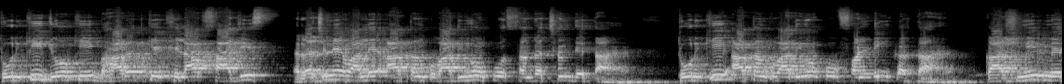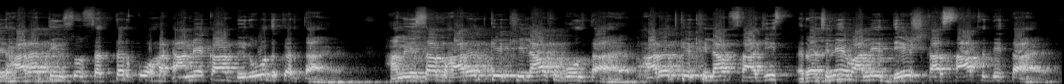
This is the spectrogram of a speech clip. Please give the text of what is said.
तुर्की, जो कि भारत के खिलाफ साजिश रचने वाले आतंकवादियों को संरक्षण देता है। तुर्की आतंकवादियों को फंडिंग करता है। कश्मीर में धारा 370 को हटाने का विरोध करता है। हमेशा भारत के खिलाफ बोलता है। भारत के खिलाफ साजिश रचने वाले देश का साथ देता है।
